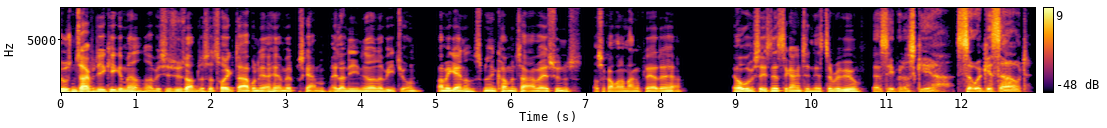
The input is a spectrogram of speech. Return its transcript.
Tusind tak, fordi I kiggede med, og hvis I synes om det, så tryk der abonner her med på skærmen, eller lige nede under videoen. Om ikke andet, smid en kommentar, hvad I synes, og så kommer der mange flere af det her. Jeg håber, vi ses næste gang til næste review. Lad os se, hvad der sker. So it gets out.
